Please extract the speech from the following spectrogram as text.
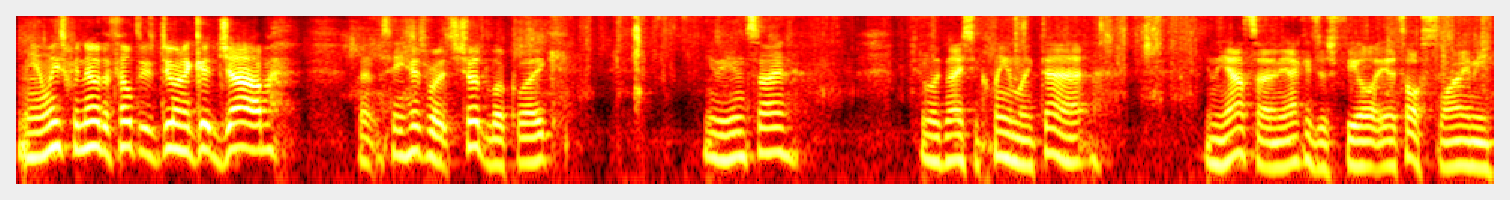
I mean, at least we know the filter's doing a good job. But see, here's what it should look like. The inside? Should look nice and clean like that. In the outside, I mean, I can just feel it. It's all slimy.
